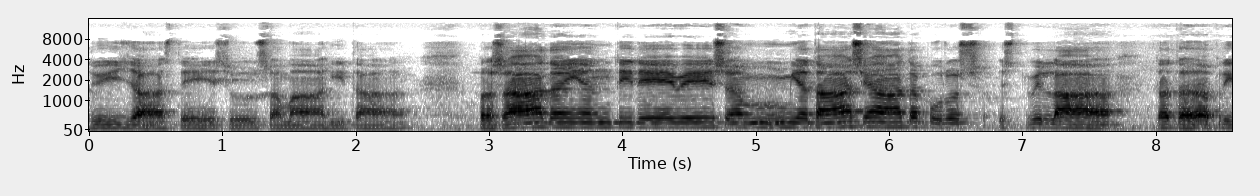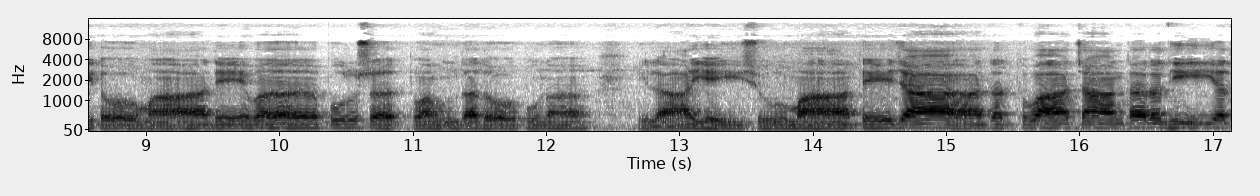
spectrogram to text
द्विजास्तेषु समाहिता। प्रसादयन्ति देवेशं यथा स्यात् पुरुषस्त्विला, ततः प्रीतो महादेव पुरुषत्वं ददो पुनः। इलायैषु महातेजा दत्त्वा चान्तरधीयत,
